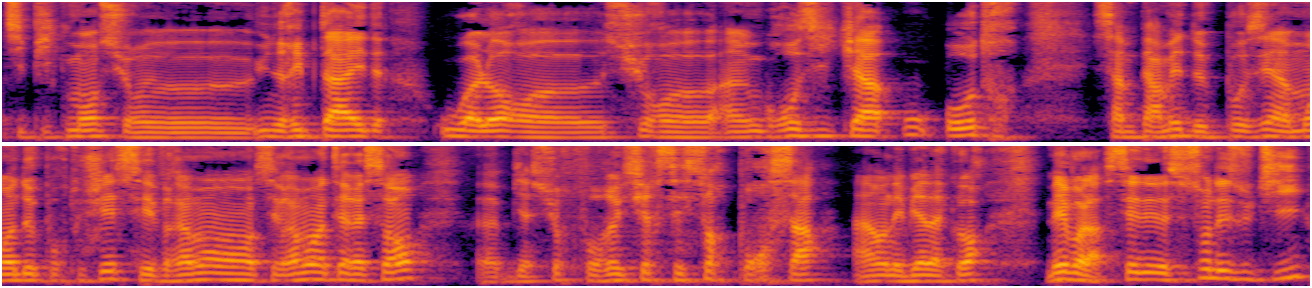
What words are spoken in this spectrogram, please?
typiquement sur une Riptide ou alors sur un gros Zika ou autre ça me permet de poser un moins 2 pour toucher. C'est vraiment, c'est vraiment intéressant. Euh, bien sûr, faut réussir ses sorts pour ça. Hein, on est bien d'accord. Mais voilà, ce sont des outils.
